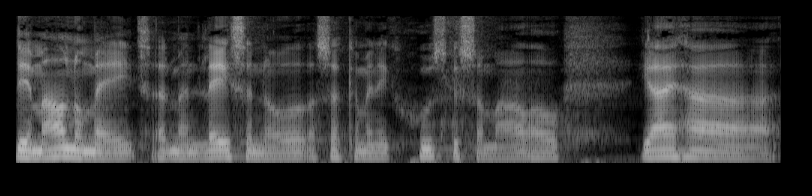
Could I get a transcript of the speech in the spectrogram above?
Det er meget normalt, at man læser noget, og så kan man ikke huske så meget. Og jeg har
